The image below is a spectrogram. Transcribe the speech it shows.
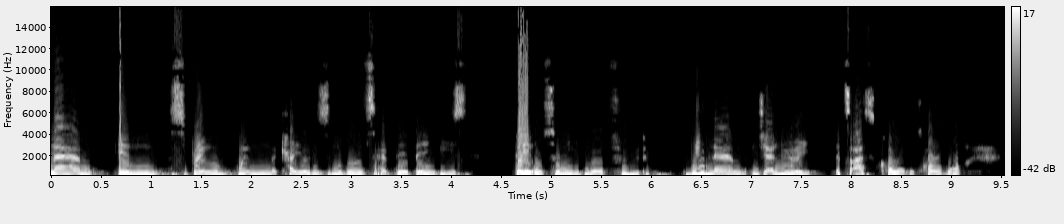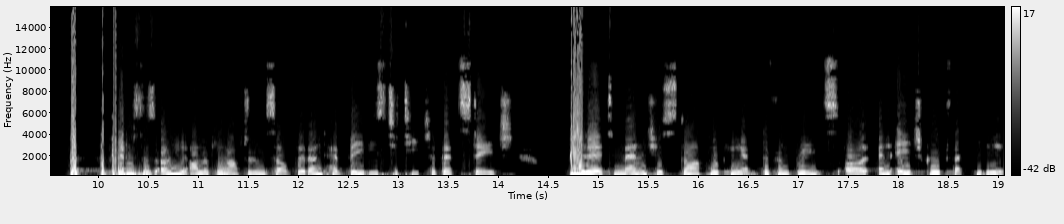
lamb in spring when the coyotes and the wolves have their babies, they also need more food. We lamb in January. It's ice cold, it's horrible, but the predators only are looking after themselves. They don't have babies to teach at that stage. Be there to manage your stock, looking at different breeds or, and age groups, like keeping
